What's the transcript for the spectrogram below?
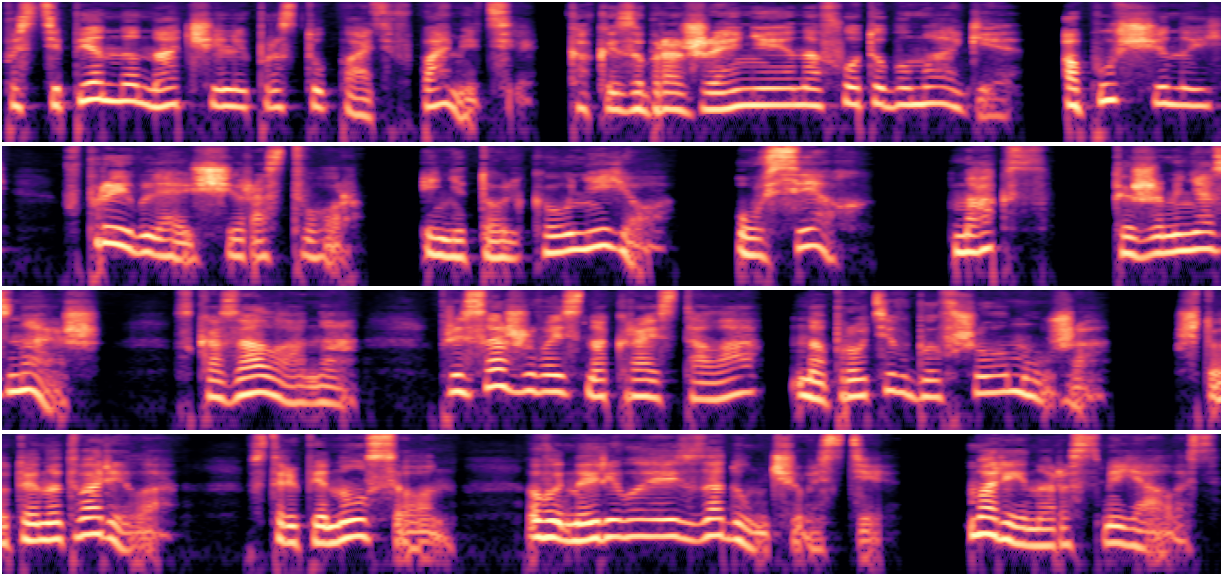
постепенно начали проступать в памяти, как изображение на фотобумаге, опущенной в проявляющий раствор. И не только у нее. «У всех. Макс, ты же меня знаешь», — сказала она, присаживаясь на край стола напротив бывшего мужа. «Что ты натворила?» — встрепенулся он, выныривая из задумчивости. Марина рассмеялась.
